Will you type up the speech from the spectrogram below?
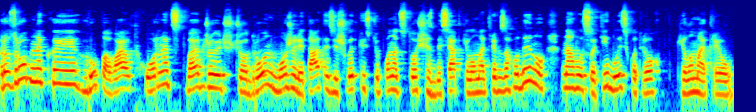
Розробники група Wild Hornet стверджують, що дрон може літати зі швидкістю понад 160 км за годину на висоті близько 3 кілометрів.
